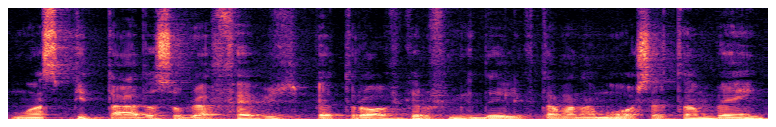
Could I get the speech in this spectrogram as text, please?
umas pitadas sobre a febre de Petrov, que era o filme dele que estava na mostra também.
